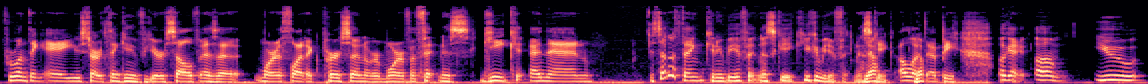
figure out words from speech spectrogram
for one thing a you start thinking of yourself as a more athletic person or more of a fitness geek. And then is that a thing? Can you be a fitness geek? You can be a fitness yeah. geek. I'll let yep. that be. Okay. Um, you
